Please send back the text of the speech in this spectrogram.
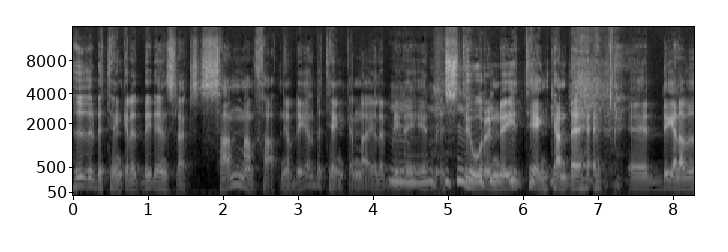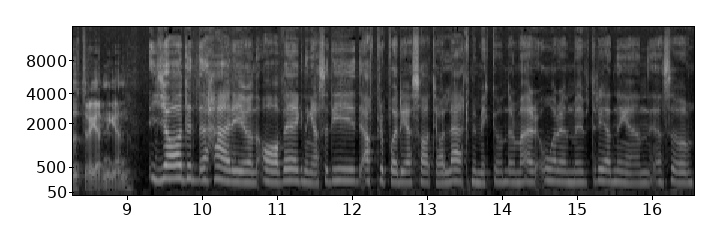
huvudbetänkandet, blir det en slags sammanfattning av delbetänkandena eller blir det en mm. stor nytänkande eh, del av utredningen? Ja, det, det, här är ju en avvägning. Alltså det är, apropå det jag sa att jag har lärt mig mycket under de här åren med utredningen. Alltså,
